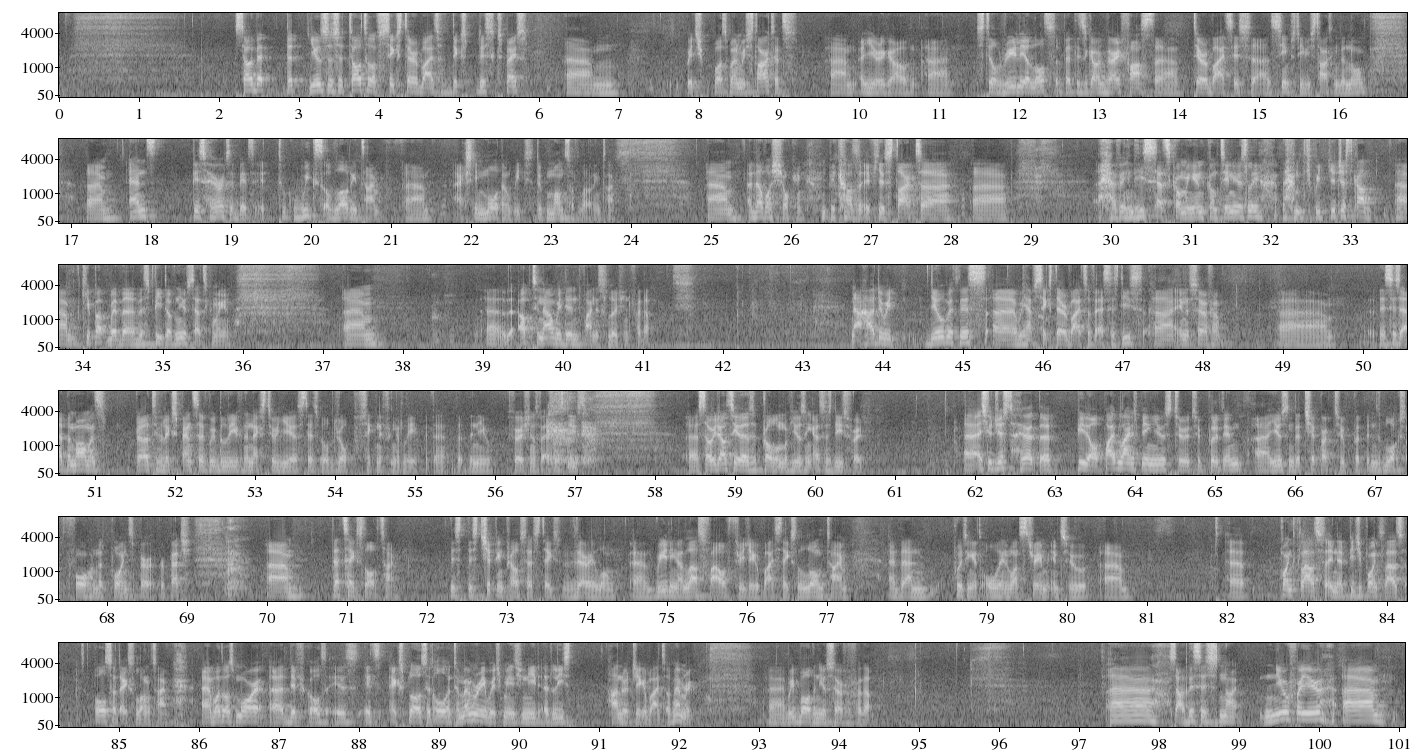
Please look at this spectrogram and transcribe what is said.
So that, that uses a total of six terabytes of disk, disk space, um, which was when we started um, a year ago. Uh, still really a lot, but it's going very fast. Uh, terabytes is, uh, seems to be starting the norm. Um, and this hurt a bit. It took weeks of loading time. Um, actually more than weeks. It took months of loading time. Um, and that was shocking because if you start uh, uh, having these sets coming in continuously, then you just can't um, keep up with the, the, speed of new sets coming in. Um, uh, up to now, we didn't find a solution for that. Now, how do we deal with this? Uh, we have six terabytes of SSDs uh, in the server. Um, this is at the moment relatively expensive. We believe in the next two years this will drop significantly with the, the, the new versions of SSDs. Uh, so we don't see there's a problem of using SSDs for it. Uh, as you just heard, the PDAL pipeline is being used to, to put it in, uh, using the chipper to put in blocks of 400 points per, per patch. Um, that takes a lot of time. This, this chipping process takes very long. Uh, reading a LAS file of 3 gigabytes takes a long time, and then putting it all in one stream into um, uh, point clouds, in a PG point clouds, also takes a long time. And what was more uh, difficult is it explodes it all into memory, which means you need at least 100 gigabytes of memory. Uh, we bought a new server for that. Uh, so this is not new for you. Um,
